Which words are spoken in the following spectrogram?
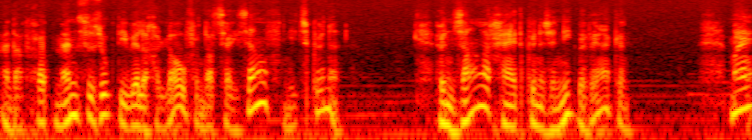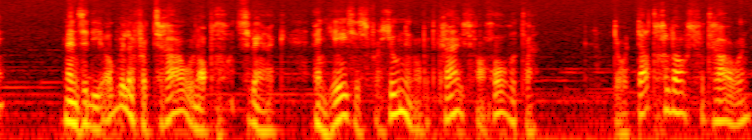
En dat God mensen zoekt die willen geloven dat zij zelf niets kunnen. Hun zaligheid kunnen ze niet bewerken. Maar mensen die ook willen vertrouwen op Gods werk en Jezus' verzoening op het kruis van Golgotha. Door dat geloofsvertrouwen,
